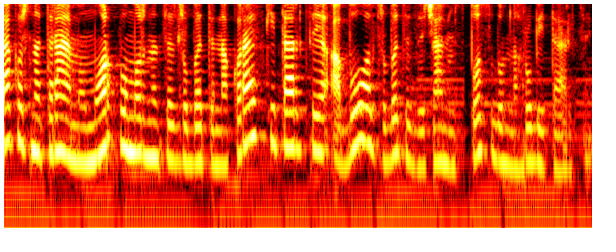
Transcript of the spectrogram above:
Також натираємо моркву, можна це зробити на корейській терці або зробити звичайним способом на грубій терці.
